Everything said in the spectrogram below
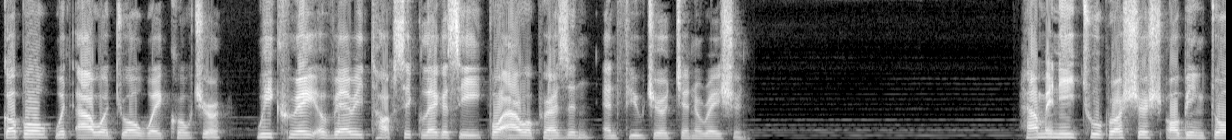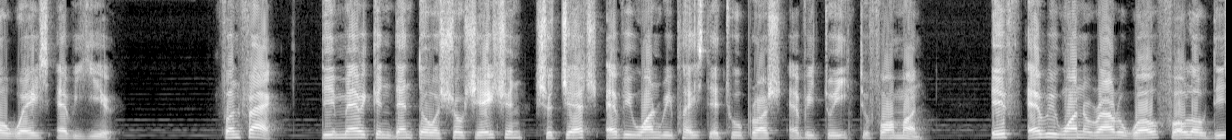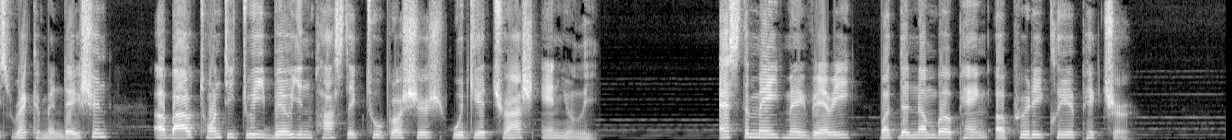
Coupled with our throwaway culture, we create a very toxic legacy for our present and future generation. How many toothbrushes are being thrown away every year? Fun fact, the American Dental Association suggests everyone replace their toothbrush every 3 to 4 months. If everyone around the world followed this recommendation, about 23 billion plastic toothbrushes would get trashed annually. Estimate may vary, but the number paint a pretty clear picture.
